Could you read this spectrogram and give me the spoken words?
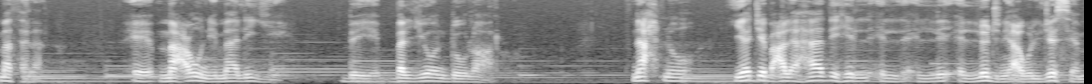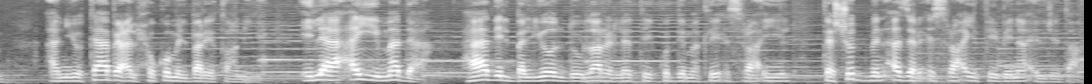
مثلا إيه، معونه مالية ببليون دولار نحن يجب على هذه اللجنة أو الجسم أن يتابع الحكومة البريطانية. إلى أي مدى هذه البليون دولار التي قدمت لإسرائيل تشد من أزر إسرائيل في بناء الجدار؟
